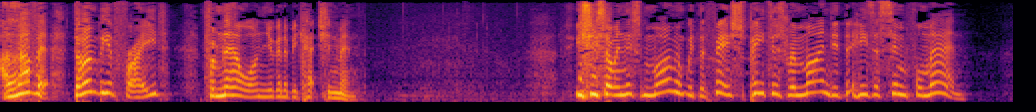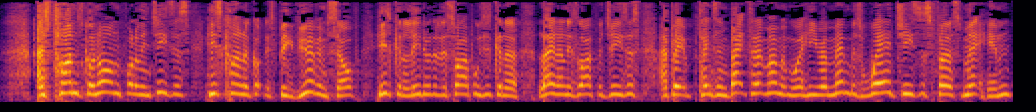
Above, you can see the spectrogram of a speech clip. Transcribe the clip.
I love it. Don't be afraid. From now on, you're going to be catching men. You see, so in this moment with the fish, Peter's reminded that he's a sinful man. As time's gone on following Jesus, he's kind of got this big view of himself. He's going to lead with the disciples. He's going to lay down his life for Jesus. And it takes him back to that moment where he remembers where Jesus first met him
